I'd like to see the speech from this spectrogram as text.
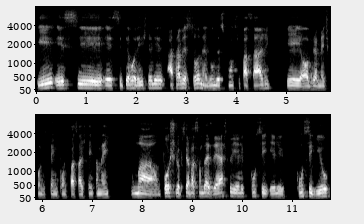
E esse esse terrorista ele atravessou, né, um desses pontos de passagem e, obviamente, quando tem um ponto de passagem tem também uma um posto de observação do exército e ele, ele conseguiu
